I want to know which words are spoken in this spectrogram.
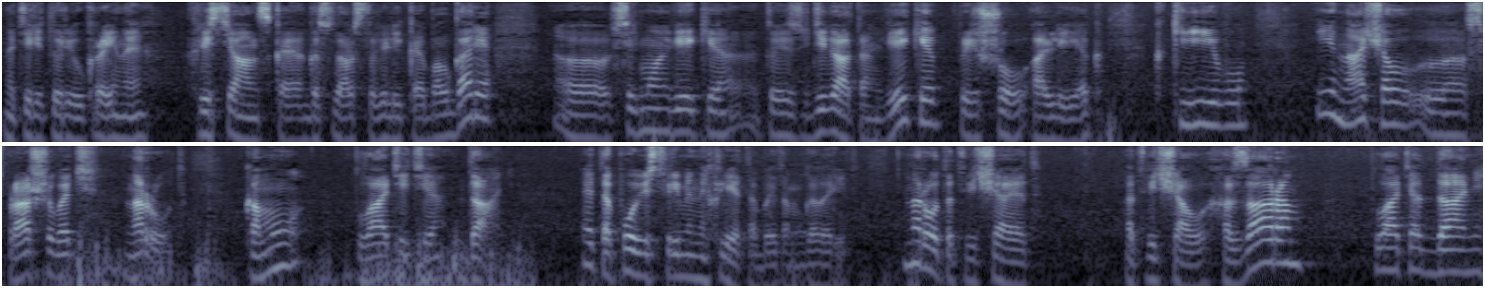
на территории Украины христианское государство Великая Болгария, э, в VII веке, то есть в IX веке пришел Олег к Киеву и начал э, спрашивать народ, кому платите дань. Это повесть временных лет об этом говорит. Народ отвечает, отвечал хазарам, платят дань.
